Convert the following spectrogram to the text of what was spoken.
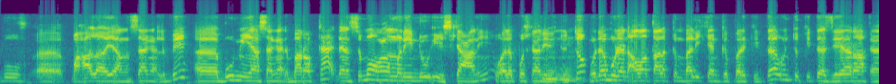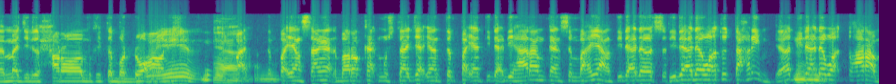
uh, pahala yang sangat lebih uh, bumi yang sangat barakat dan semua orang merindui sekarang ni walaupun sekarang ni Hmm. ditutup mudah-mudahan Allah Taala kembalikan kepada kita untuk kita ziarah uh, Masjidil Haram kita berdoa Amin. Ya. tempat tempat yang sangat barakat mustajab yang tempat yang tidak diharamkan sembahyang tidak ada tidak ada waktu tahrim ya tidak Mhm. ada waktu haram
